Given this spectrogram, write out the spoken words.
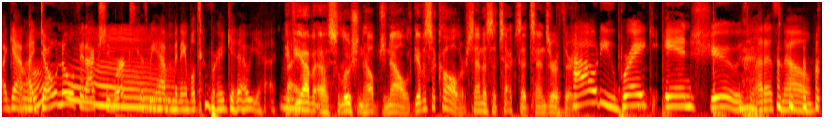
again, I don't know if it actually works because we haven't been able to break it out yet. If you have a solution to help Janelle, give us a call or send us a text at 10030. How do you break in shoes? Let us know.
